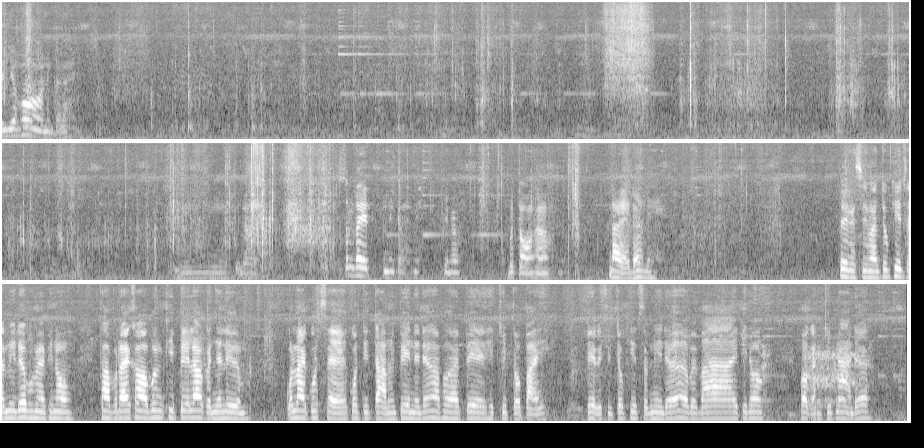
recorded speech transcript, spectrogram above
มันเป็นยี่ห้อหนึ่งก็ได้อืมพี่น้องสำเร็จนี่ก็นี่พี่น้องใบตองครับได้ได้เลยเพื่อกสิมาจุกคลิปสำนีเด้อพ่อแม่พี่น้อง ถ้าผู้เข้าเบิ่งคลิปเป้แล้วก็อย่าลืม กดไลค์กดแชร์กดติดตามให้เป้ในเด้อเพื่อให้เป้เฮ็ดคลิปต่อไป เป้ก็สิจบคลิปสำนีเด้อบ๊ายบาย พี่น้องพบกันคลิปหน้าเด้อ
